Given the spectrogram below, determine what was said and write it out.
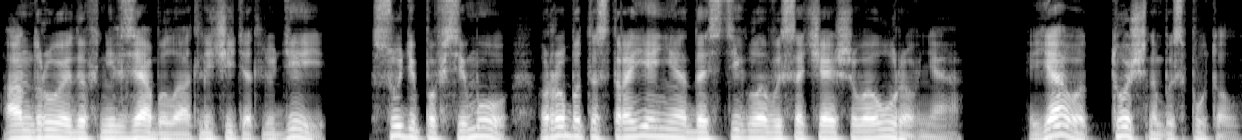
андроидов нельзя было отличить от людей, судя по всему, роботостроение достигло высочайшего уровня. Я вот точно бы спутал.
